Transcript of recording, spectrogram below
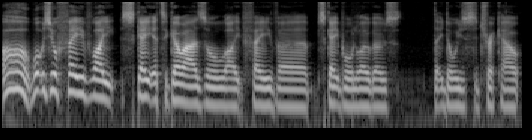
Oh, what was your fave like skater to go as or like fave uh, skateboard logos that he'd always used to trick out?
